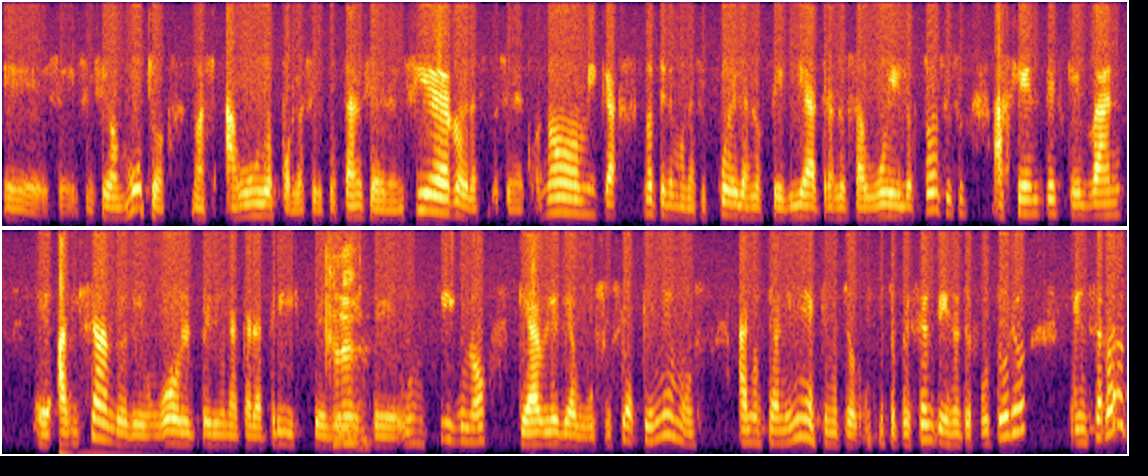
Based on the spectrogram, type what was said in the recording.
eh, se, se, hicieron mucho más agudos por la circunstancia del encierro, de la situación económica, no tenemos las escuelas, los pediatras, los abuelos, todos esos agentes que van eh, avisando de un golpe, de una cara triste, de, un signo que hable de abuso. O sea, tenemos a nuestra niñez, que es nuestro, nuestro presente y nuestro futuro, encerrados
